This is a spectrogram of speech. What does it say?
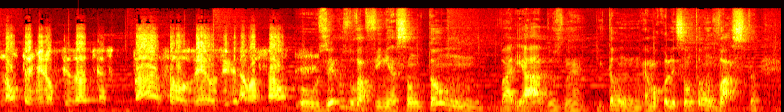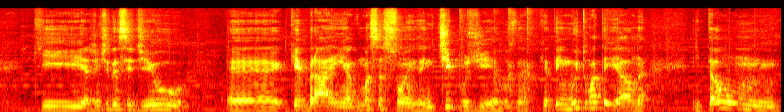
Não termina o episódio sem escutar, são os erros de gravação. Os erros do Rafinha são tão variados, né? E tão, é uma coleção tão vasta que a gente decidiu é, quebrar em algumas sessões, em tipos de erros, né? Porque tem muito material, né? Então,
